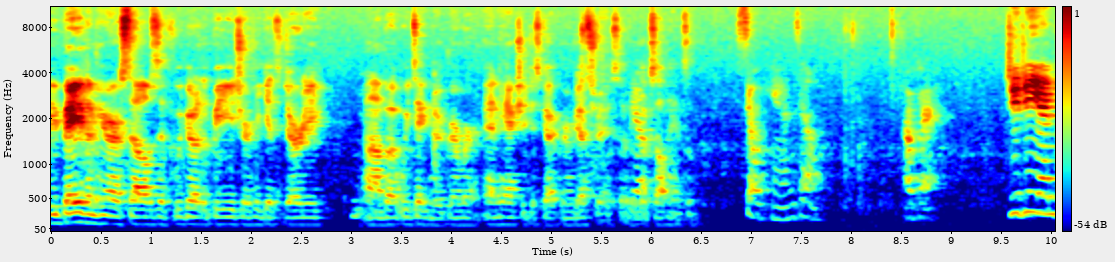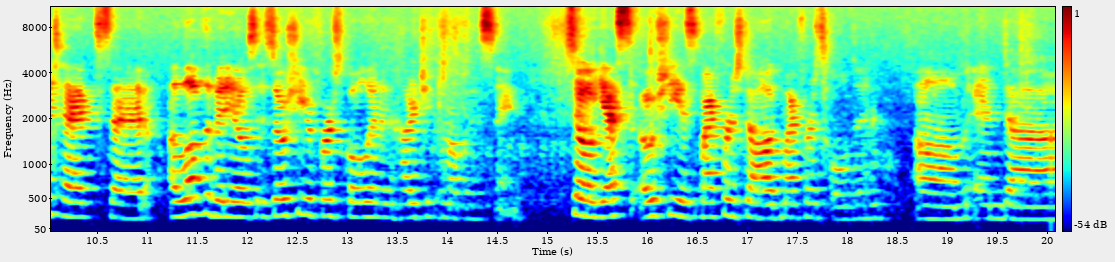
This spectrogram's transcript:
We bathe him here ourselves if we go to the beach or if he gets dirty. Uh, but we take him to a groomer, and he actually just got groomed yesterday, so he Yep. looks all handsome. So handsome. Okay. GGN Tech said, I love the videos. Is Oshie your first golden and how did you come up with his name? So yes, Oshie is my first dog, my first golden. Um, and uh,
